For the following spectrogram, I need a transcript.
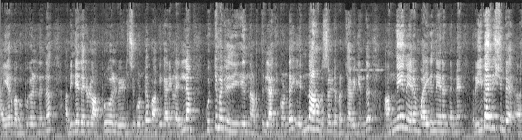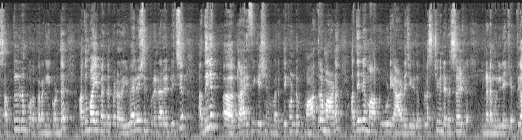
ഹയർ വകുപ്പുകളിൽ നിന്ന് അതിന്റെതായിട്ടുള്ള അപ്രൂവൽ മേടിച്ചുകൊണ്ട് ബാക്കി കാര്യങ്ങളെല്ലാം കുറ്റമറ്റ രീതിയിൽ നടപ്പിലാക്കിക്കൊണ്ട് എന്നാണോ റിസൾട്ട് പ്രഖ്യാപിക്കുന്നത്? അന്നേ നേരം വൈകുന്നേരം തന്നെ റീവാലുവേഷന്റെ സർക്കുലറും പുറത്തിറങ്ങിക്കൊണ്ട് അതുമായി ബന്ധപ്പെട്ട റീവാലുവേഷൻ പുനരാരംഭിച്ച് അതിലും ക്ലാരിഫിക്കേഷൻ വരുത്തിക്കൊണ്ട് മാത്രമാണ് അതിന്റെ മാർക്ക് കൂടി ആഡ് ചെയ്ത് പ്ലസ് ടുവിന്റെ റിസൾട്ട് നിങ്ങളുടെ മുന്നിലേക്ക് എത്തുക.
